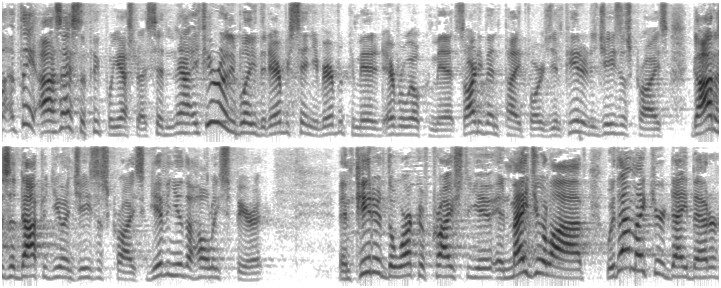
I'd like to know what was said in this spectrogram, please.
I, think, I was asking the people yesterday, I said, now, if you really believe that every sin you've ever committed, ever will commit, it's already been paid for, is imputed to Jesus Christ, God has adopted you in Jesus Christ, given you the Holy Spirit, imputed the work of Christ to you, and made you alive, would that make your day better?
